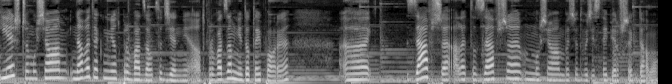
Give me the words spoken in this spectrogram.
jeszcze musiałam, nawet jak mnie odprowadzał codziennie, a odprowadza mnie do tej pory, e, zawsze, ale to zawsze musiałam być o 21 w domu.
